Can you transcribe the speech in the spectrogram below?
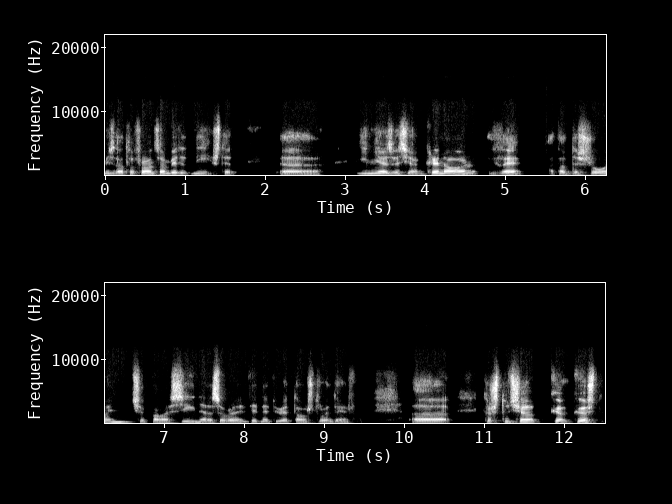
megjithatë Franca mbetet një shtet uh, i njerëzve që janë krenarë dhe Ata dëshrojnë që pavarësinë dhe sovranitetin e tyre ta ushtrojnë deri në fund. Ë, kështu që kjo ky është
